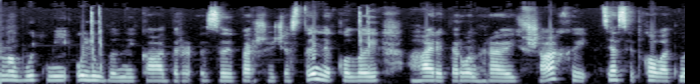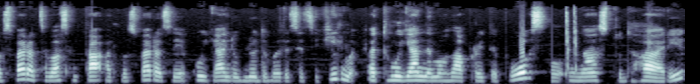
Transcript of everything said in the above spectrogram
мабуть, мій улюблений кадр з першої частини, коли Гаррі та Рон грають в шахи. Ця святкова атмосфера це власне та атмосфера, за яку я люблю дивитися ці фільми. Е, Тому я не могла пройти повз. У нас тут Гаррі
